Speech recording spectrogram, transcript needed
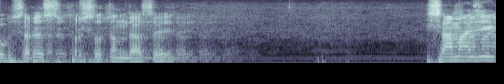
ખૂબ સરસ પરસોત્તમ દાસે. સામાજિક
